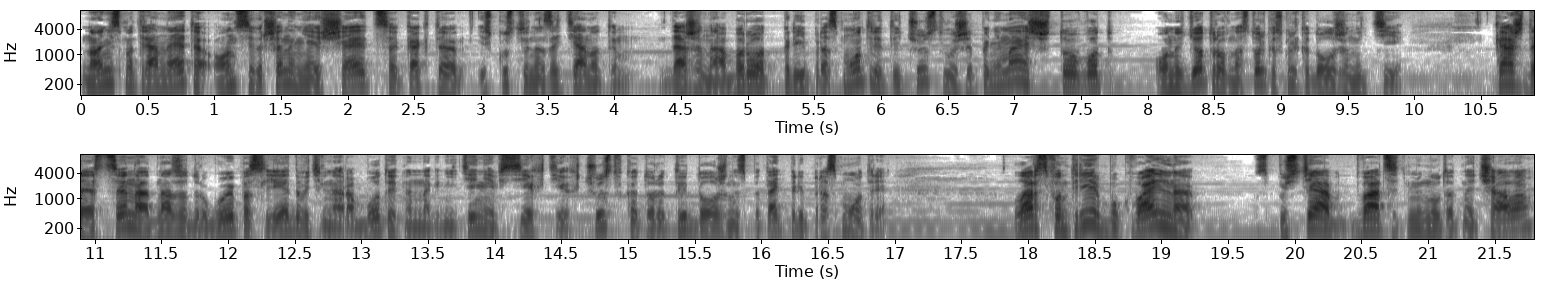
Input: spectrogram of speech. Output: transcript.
Но, несмотря на это, он совершенно не ощущается как-то искусственно затянутым. Даже наоборот, при просмотре ты чувствуешь и понимаешь, что вот он идет ровно столько, сколько должен идти. Каждая сцена одна за другой последовательно работает на нагнетение всех тех чувств, которые ты должен испытать при просмотре. Ларс фон Триер буквально спустя 20 минут от начала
